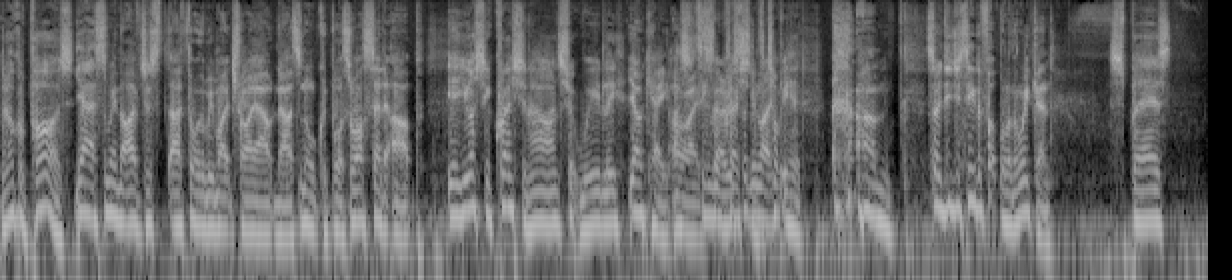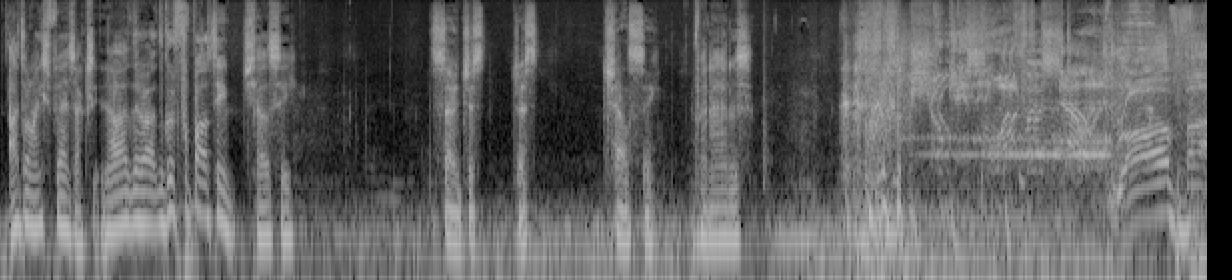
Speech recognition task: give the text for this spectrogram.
An awkward pause. Yeah, something that I've just I thought that we might try out now. It's an awkward pause, so I'll set it up. Yeah, you ask a question, I'll answer it weirdly. Yeah, okay, all right. Think So question off the top of your head. um, so did you see the football on the weekend? Spurs. I don't like Spurs actually. No, they're a the good football team. Chelsea. So just just Chelsea. Bananas. Showcasing one Watford's talent. Raw Vibe.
